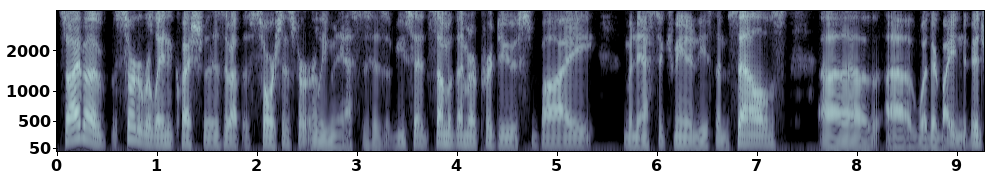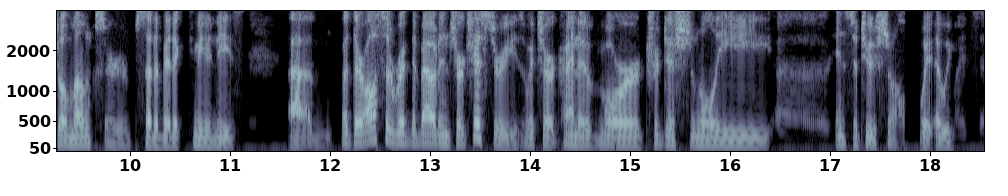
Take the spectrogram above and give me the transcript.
so I have a sort of related question this about the sources for early monasticism. You said some of them are produced by monastic communities themselves, uh, uh, whether by individual monks or Cenobitic communities. Uh, but they're also written about in church histories, which are kind of more traditionally uh, institutional, we, we, might say,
